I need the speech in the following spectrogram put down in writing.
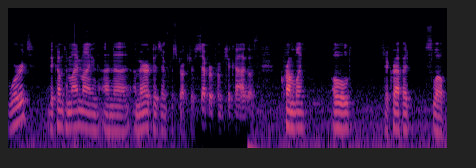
words that come to my mind on uh, America's infrastructure, separate from Chicago's. Crumbling, old, decrepit, slow.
